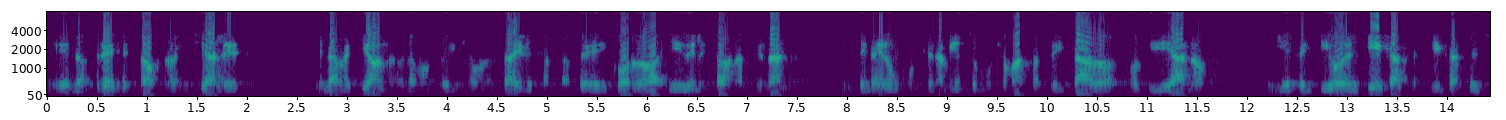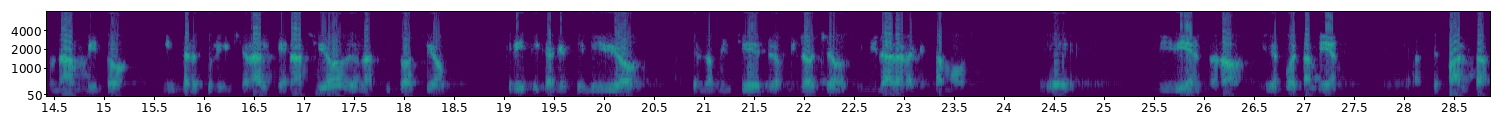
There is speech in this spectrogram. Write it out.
eh, los tres estados provinciales de la región, hablamos de provincia de Buenos Aires, Santa Fe y Córdoba, y del Estado Nacional, en tener un funcionamiento mucho más aceitado, cotidiano y efectivo del PIECAS. El PIECAS es un ámbito interjurisdiccional que nació de una situación crítica que se vivió hacia el 2007-2008, similar a la que estamos eh, viviendo, ¿no? Y después también eh, hace falta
